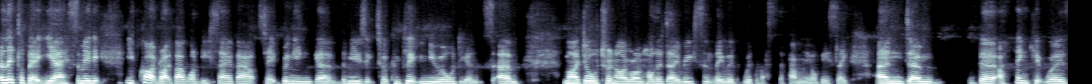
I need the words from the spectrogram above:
A little bit, yes. I mean, it, you're quite right about what you say about it bringing uh, the music to a completely new audience. Um, my daughter and I were on holiday recently with, with the rest of the family, obviously, and um, the I think it was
